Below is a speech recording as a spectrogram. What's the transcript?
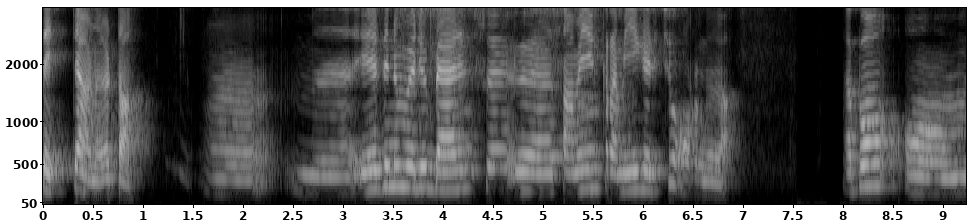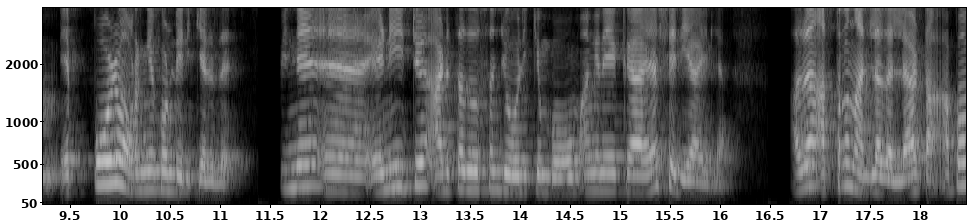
തെറ്റാണ് കേട്ടോ. ഏതിനും ഒരു ബാലൻസ് സമയം ക്രമീകരിച്ച് ഉറങ്ങുക. അപ്പോൾ എപ്പോഴും ഉറങ്ങിക്കൊണ്ടിരിക്കരുത്. പിന്നെ എണീറ്റ് അടുത്ത ദിവസം ജോലിക്കും പോവും അങ്ങനെയൊക്കെ ആയാൽ ശരിയായില്ല. അത് അത്ര നല്ലതല്ല കേട്ടോ അപ്പോൾ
